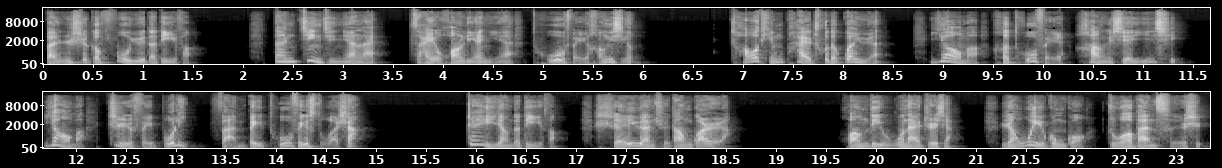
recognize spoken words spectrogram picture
本是个富裕的地方，但近几年来灾荒连年，土匪横行，朝廷派出的官员要么和土匪沆瀣一气，要么治匪不力，反被土匪所杀。这样的地方，谁愿去当官啊？皇帝无奈之下，让魏公公着办此事，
